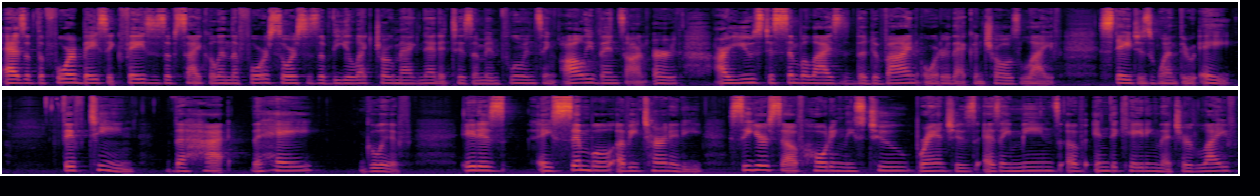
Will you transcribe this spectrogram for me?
as of the four basic phases of cycle and the four sources of the electromagnetism influencing all events on earth are used to symbolize the divine order that controls life. Stages 1 through 8 15 the ha- the hay glyph. It is a symbol of eternity. See yourself holding these two branches as a means of indicating that your life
